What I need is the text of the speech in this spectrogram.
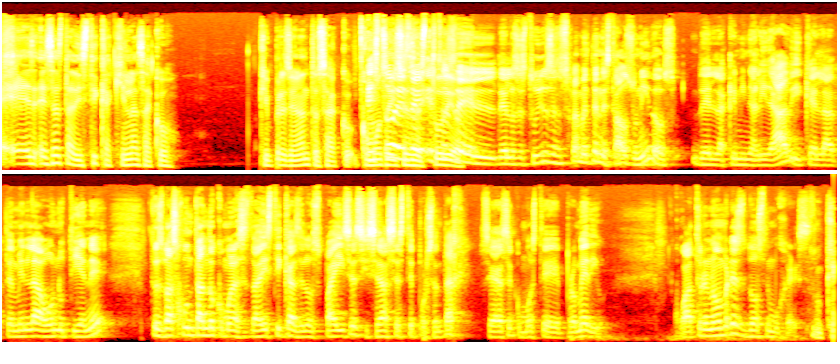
esa estadística, ¿quién la sacó? Qué impresionante. O sea, ¿cómo se dice ese estudio? Esto es de, los estudios solamente en Estados Unidos, de la criminalidad y que la, también la ONU tiene. Entonces vas juntando como las estadísticas de los países y se hace este porcentaje, se hace como este promedio. Cuatro en hombres, dos en mujeres. Ok.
